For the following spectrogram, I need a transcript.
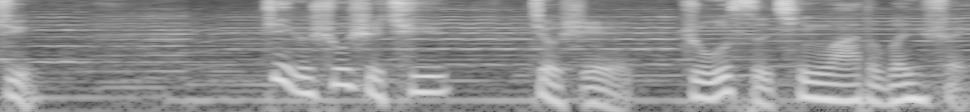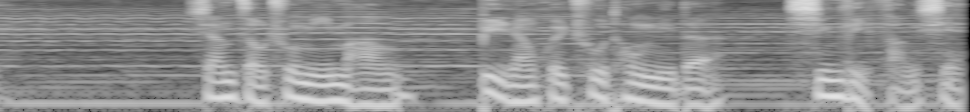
惧。这个舒适区，就是煮死青蛙的温水。想走出迷茫，必然会触痛你的心理防线，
